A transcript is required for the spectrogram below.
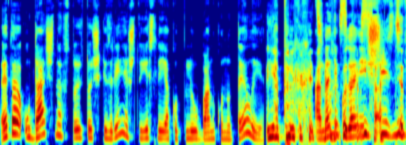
Это удачно с той точки зрения, что если я куплю банку нутеллы, я только она никуда сказать. не исчезнет.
